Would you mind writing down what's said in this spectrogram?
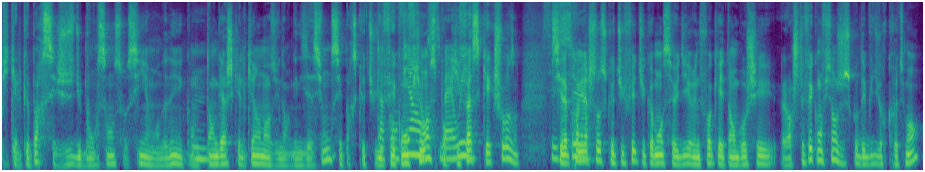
puis quelque part, c'est juste du bon sens aussi à un moment donné. Quand mm. tu engages quelqu'un dans une organisation, c'est parce que tu lui fais confiance, pour bah qu'il fasse quelque chose. Si la première chose que tu fais, tu commences à lui dire une fois qu'il est embauché, alors je te fais confiance jusqu'au début du recrutement,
